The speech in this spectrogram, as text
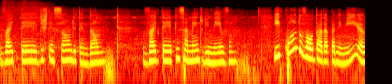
vai ter distensão de tendão, vai ter pinçamento de nervo. E quando voltar da pandemia,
